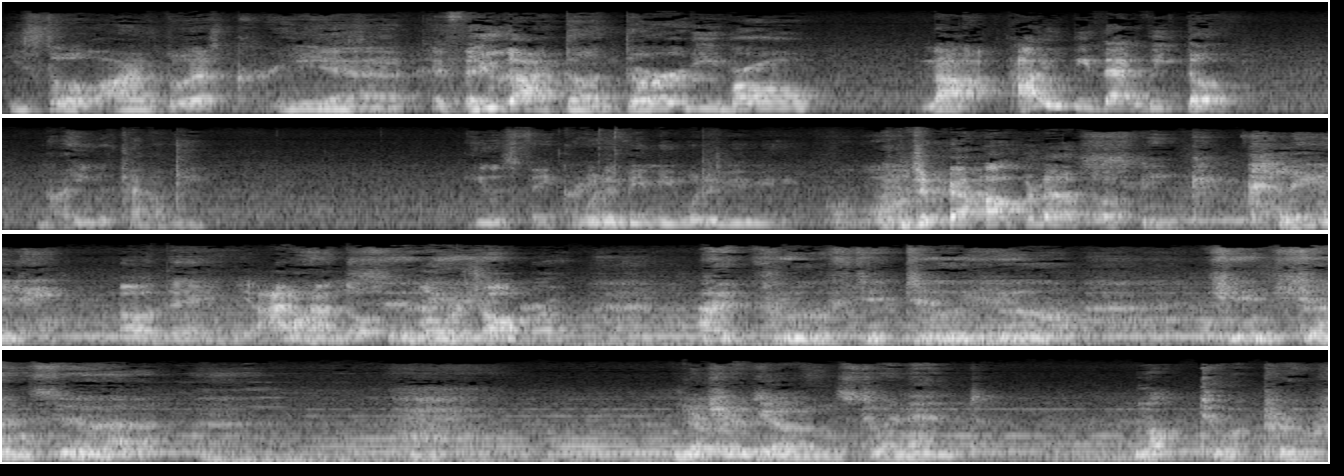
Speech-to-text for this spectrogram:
he's still alive though. That's crazy. Yeah, it's a- you got done dirty, bro. Nah, how you be that weak though? Nah, he was kind of weak. He was fake Would it be me? Would it be me? I don't know. Speak clearly. Oh dang, yeah, I don't have no lower jaw, bro. I proved it to you, Jin Chanzi. Hmm. You Yeah, chose a means to an end, not to a proof.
